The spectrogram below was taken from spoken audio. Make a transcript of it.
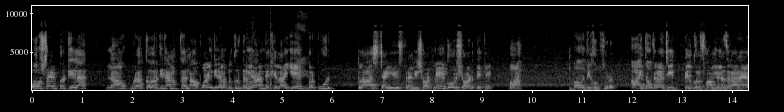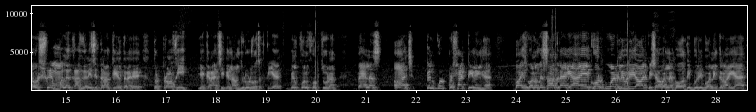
ऑफ़ साइड पर खेला ना वो पूरा कवर की जानब था, ना पॉइंट की जानब, बिल्कुल दरमियान में खेला। ये एक भरपूर क्लास चाहिए इस तरह की शॉट में। एक और शॉट देखें। वाह! बहुत ही खूबसूरत। आज तो कराची बिल्कुल फॉर्म में नज़र आ रहा है और शुएब मलक अगर इसी तरह खेलते रहे तो ट्रॉफी ये कराची के नाम ज़रूर हो सकती है। बिल्कुल खूबसूरत। बैलेंस आज बिल्कुल परफेक्ट इनिंग है। बाईस बॉलों में साथ रह गया है। एक और पुअर डिलीवरी आज पिशावर ने बहुत ही बुरी बॉलिंग करवाई है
